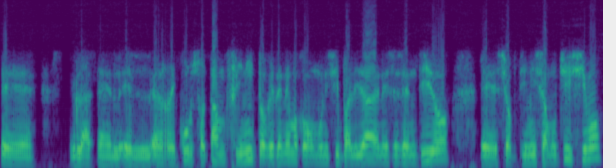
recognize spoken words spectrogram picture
eh, el, recurso tan finito que tenemos como municipalidad en ese sentido eh, se optimiza muchísimo,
